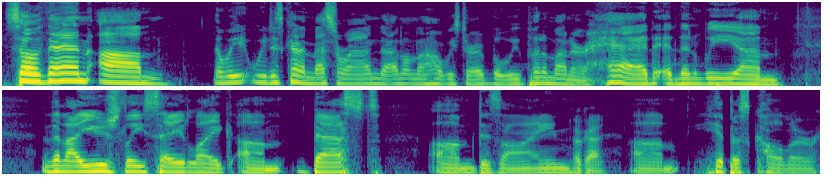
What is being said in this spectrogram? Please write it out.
So then um then we we just kind of mess around. I don't know how we started, but we put them on our head and then we um then I usually say like um best um design Okay. um, hippest color,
